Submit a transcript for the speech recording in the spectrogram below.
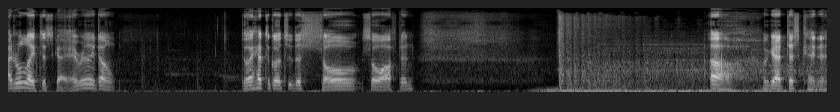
I don't like this guy. I really don't. Do I have to go through this so so often? Oh, we got this kind of.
